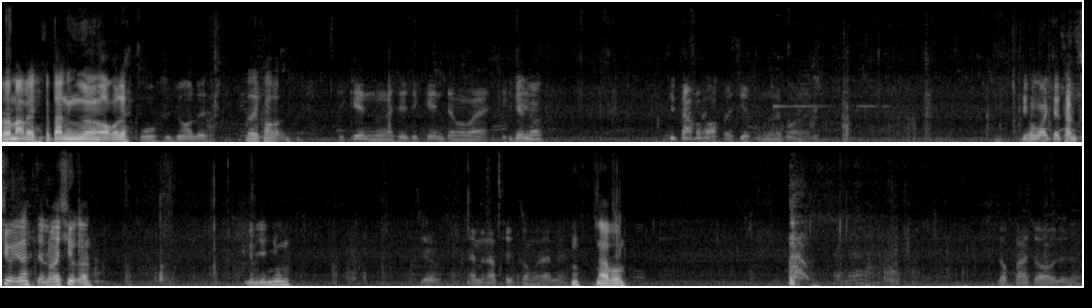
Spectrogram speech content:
ร้อนมากเลยกระตันเหงือออกเลยโอ้สุดยอดเลยเลยเขาที่เกณฑ์มึงอะชื่อที่เกณฑ์จำเอาไว้ที่เกณฑ์เหรอที่ตาปะเปล่าไปเสียบตรงนั้นให้พ่อหน่อยดิเดี๋ยวผมก็จะทำเชือกนะจะร้อยเชือกก่อนเดี๋ยวมันจะยุ่งเดี๋ยวให้มันอัพเสร็จก่อนก็ได้ไหมอืมนะครับผม ล็อกหน้าจอไว้เลยนะ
